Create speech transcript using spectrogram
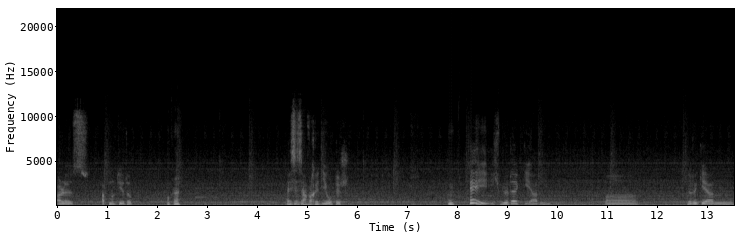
alles abmontiert habe. Okay. Es ist einfach idiotisch. Hm. Hey, ich würde gern. Äh, würde gern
